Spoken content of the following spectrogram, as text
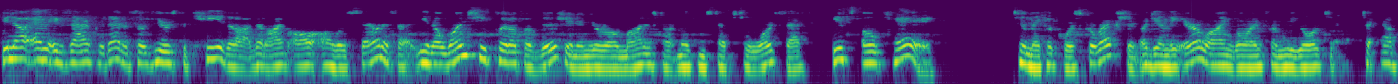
You know, and exactly that. And so here's the key that, I, that I've all, always found is that, you know, once you put up a vision in your own mind and start making steps towards that, it's okay to make a course correction. Again, the airline going from New York to, to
